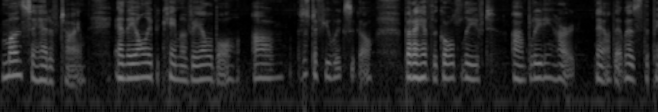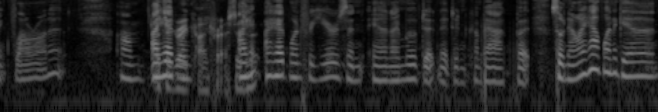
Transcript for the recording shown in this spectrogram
months ahead of time, and they only became available um, just a few weeks ago. But I have the gold leafed uh, bleeding heart now that has the pink flower on it. Um, I That's a had great one, contrast, I, isn't it? I had one for years, and, and I moved it, and it didn't come back. But so now I have one again.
